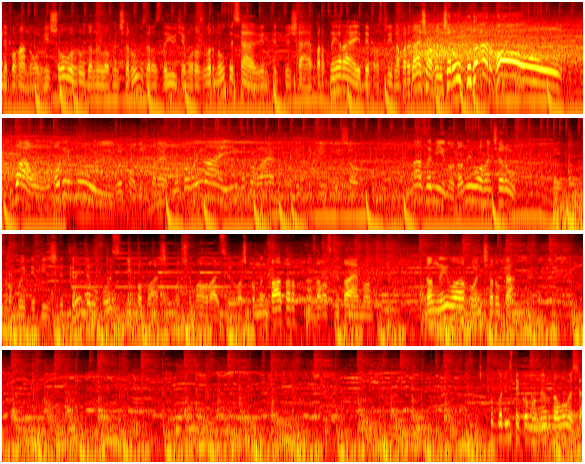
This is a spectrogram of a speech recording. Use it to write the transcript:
непогано увійшов у гру. Данило Гончарук. Зараз дають йому розвернутися. Він підключає партнера. Йде прострільна передача. Гончарук. Удар! Гол! Вау! 1-0. Виходить вперед Буковина і забиває який вийшов на заміну. Данило Гончарук. Зробити більш відкритим. Ось і побачимо, що мав рацію ваш коментатор. А зараз вітаємо Данила Гончарука. Футболіст, якому не вдалося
